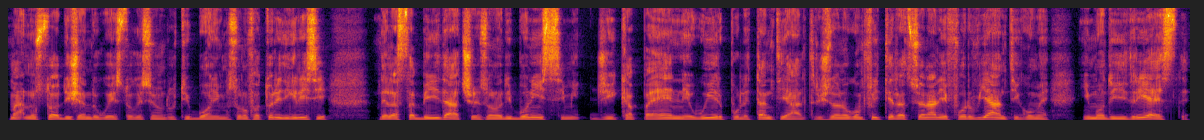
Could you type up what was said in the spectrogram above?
Ma non sto dicendo questo, che siano tutti buoni, ma sono fattori di crisi della stabilità, ce ne sono di buonissimi, GKN, Whirlpool e tanti altri. Ci sono conflitti irrazionali e fuorvianti come i modi di Trieste.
